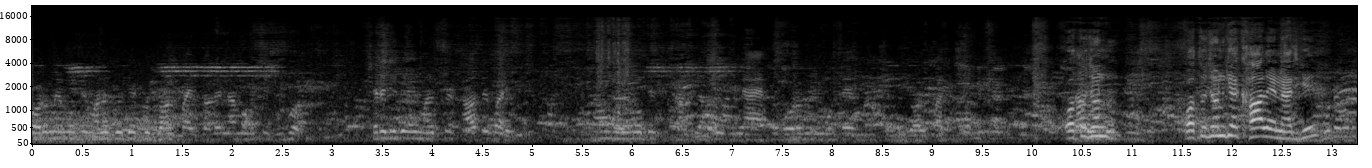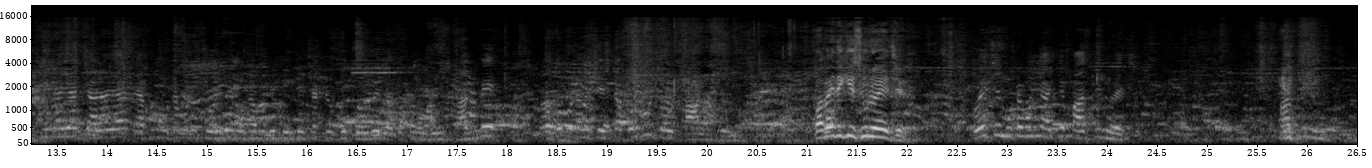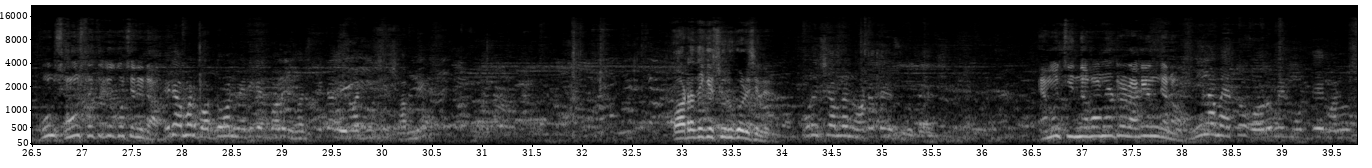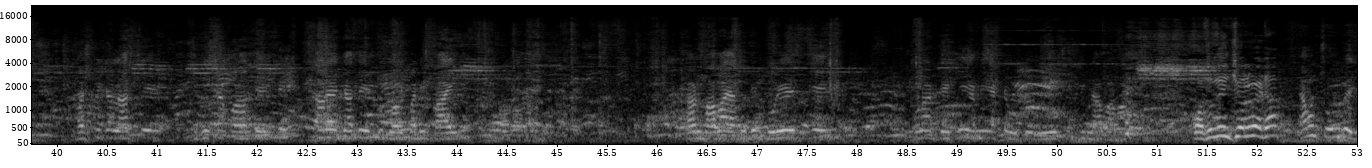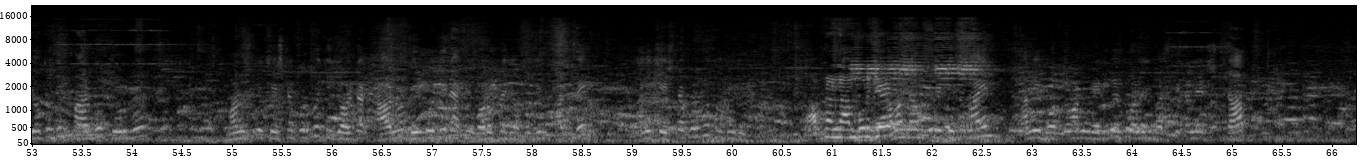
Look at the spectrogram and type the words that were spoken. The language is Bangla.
গরমের মধ্যে মানুষ যদি একটু জল পায়, জলের নাম হচ্ছে সেটা যদি আমি মানুষকে খাওয়াতে পারি মনের মধ্যে শান্তি হবে যে না এত গরমের মধ্যে মানুষ একটু জল পাচ্ছে? কতজন কতজনকে খাওয়ালেন আজকে? মোটামুটি তিন হাজার চার হাজার এখন মোটামুটি চলবে মোটামুটি তিনটে চারটে অবধি চলবে যতক্ষণ দিন থাকবে ততক্ষণ আমি চেষ্টা করব জল খাওয়ানোর জন্য। কবে থেকে শুরু হয়েছে? হয়েছে মোটামুটি আজকে পাঁচ দিন হয়েছে। পাঁচ দিন কোন সংস্থা থেকে করছেন এটা? এটা আমার বর্ধমান মেডিকেল কলেজ হসপিটাল এমার্জেন্সির সামনে। কটা থেকে শুরু করেছিলেন? করেছি আমরা নটা থেকে শুরু করেছি। এমন চিন্তা ভাবনাটা রাখলেন কেন? নিলাম এত গরমের মধ্যে মানুষ হসপিটাল আসছে চিকিৎসা করাতে তারা যাতে একটু জল পানি পায়। কারণ বাবা এতদিন ঘুরে এসছে ওনার দেখেই আমি একটা উদ্যোগ নিয়েছি কি না বাবা। কতদিন চলবে এটা? এমন চলবে যতদিন পারব করব মানুষকে চেষ্টা করব যে জলটা খাওয়ানো দীর্ঘদিন এখন গরমটা যতদিন থাকবে আমি চেষ্টা করব ততদিন। আপনার নাম পরিচয়? আমার নাম শেখ ইসমাইল আমি বর্ধমান মেডিকেল কলেজ হসপিটালের স্টাফ।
